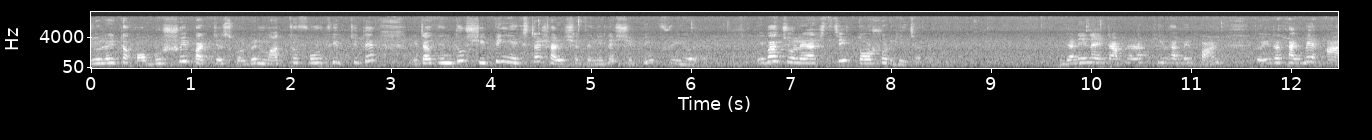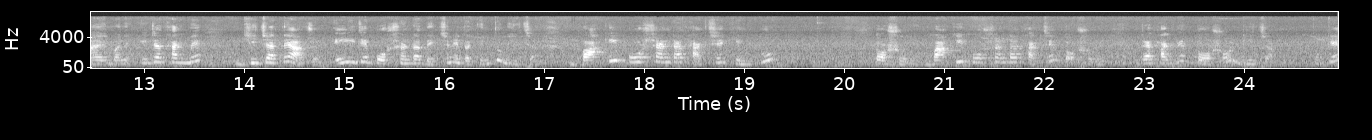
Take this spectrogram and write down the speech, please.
জুয়েলারিটা অবশ্যই পারচেস করবেন। মাত্র ফোর ফিফটিতে এটা কিন্তু শিপিং এক্সট্রা শাড়ির সাথে নিলে শিপিং ফ্রি হয়ে যাবে। এবার চলে আসছি তসর ঘিচাতে জানি না এটা আপনারা কীভাবে পান। তো এটা থাকবে মানে এটা থাকবে ঘিচাতে আঁচল। এই যে পোর্শনটা দেখছেন, এটা কিন্তু ঘিচা। বাকি পোর্শনটা থাকছে কিন্তু তসরে। বাকি পোর্শনটা থাকছে তসরে। এটা থাকবে তসর ঘিচা, ওকে?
